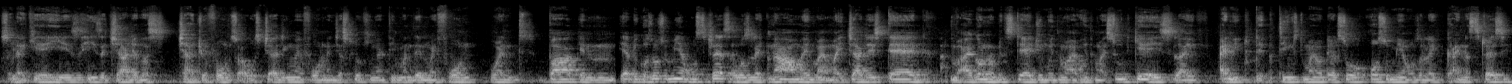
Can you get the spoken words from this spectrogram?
So like yeah, he is he's a charger that's charge your phone. So I was charging my phone and just looking at him and then my phone went back and yeah, because also me I was stressed. I was like, now my, my, my charger is dead. I got on the stadium with my with my suitcase, like I need to take things to my hotel. So also me I was like kinda stressing.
